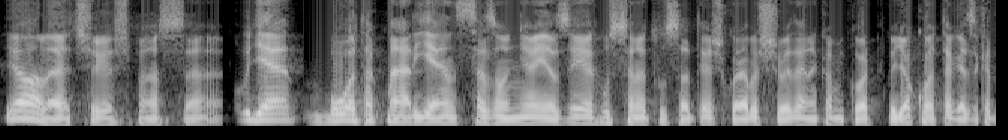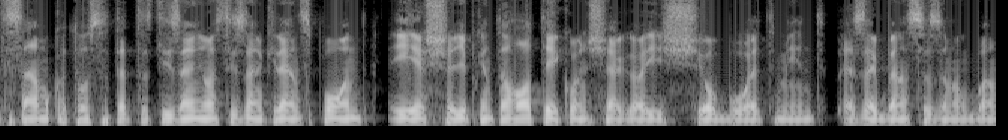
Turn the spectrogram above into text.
Ja, lehetséges, persze. Ugye voltak már ilyen szezonjai azért 25-26 éves korában Södernek, amikor hogy gyakorlatilag ezeket a számokat hozta, tehát ez 18-19 pont, és egyébként a hatékonysága is jobb volt, mint ezekben a szezonokban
